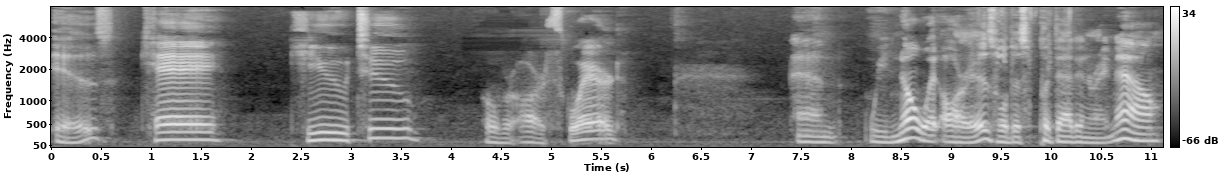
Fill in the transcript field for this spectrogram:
is K Q2 over R squared. And we know what R is. We'll just put that in right now.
